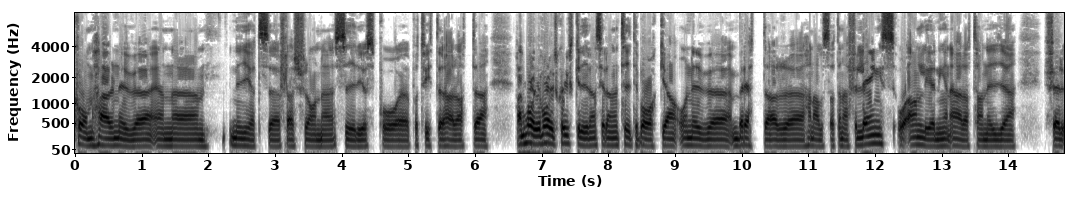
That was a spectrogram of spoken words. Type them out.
kom här nu, eh, en uh, nyhetsflash från uh, Sirius på, uh, på Twitter här att uh, han har ju varit sjukskriven sedan en tid tillbaka och nu berättar han alltså att den här förlängs och anledningen är att han i fe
